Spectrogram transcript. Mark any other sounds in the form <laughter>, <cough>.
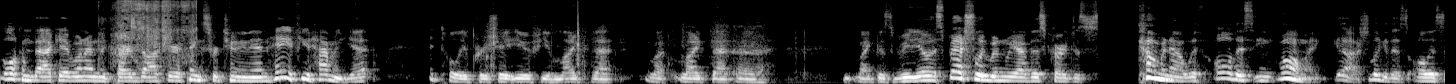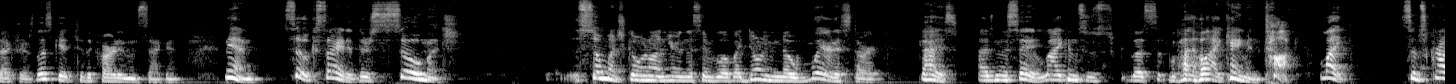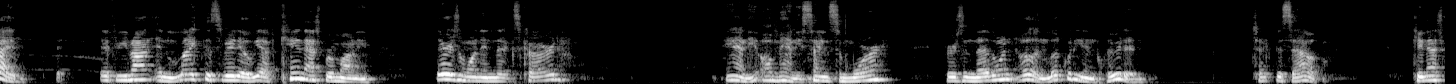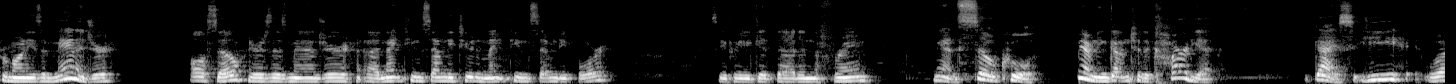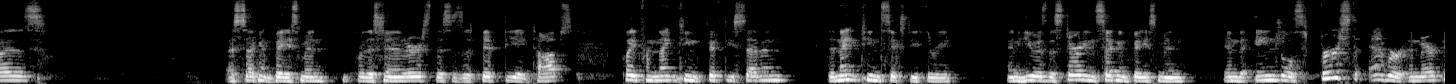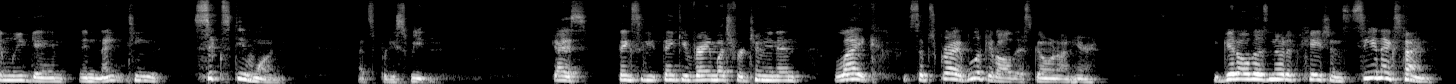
Welcome back, everyone. I'm the Card Doctor. Thanks for tuning in. Hey, if you haven't yet, I totally appreciate you if you like that, like that, uh, like this video, especially when we have this card just coming out with all this ink. Oh my gosh, look at this, all this extras. Let's get to the card in a second. Man, so excited. There's so much, so much going on here in this envelope. I don't even know where to start. Guys, I was going to say, like and subscribe. <laughs> I can't even talk. Like, subscribe if you're not and like this video, we have Ken Aspromonte. There's one index card. And, he, oh man, he signed some more. Here's another one. Oh, and look what he included. Check this out. Ken Aspromonte is a manager. Also, here's his manager, uh, 1972 to 1974. See if we can get that in the frame. Man, so cool. We haven't even gotten to the card yet. Guys, he was a second baseman for the Senators. This is a 58 Topps. Played from 1957 to 1963. And he was the starting second baseman in the Angels' first ever American League game in 1961. That's pretty sweet. Guys, thanks thank you very much for tuning in. Like, subscribe. Look at all this going on here. Get all those notifications. See you next time.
